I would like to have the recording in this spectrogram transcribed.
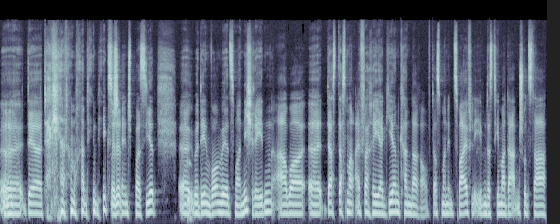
äh, der, der gerne mal in Exchange passiert. Äh, über den wollen wir jetzt mal nicht reden, aber äh, dass, dass man einfach reagieren kann darauf, dass man im Zweifel eben das Thema Datenschutz da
